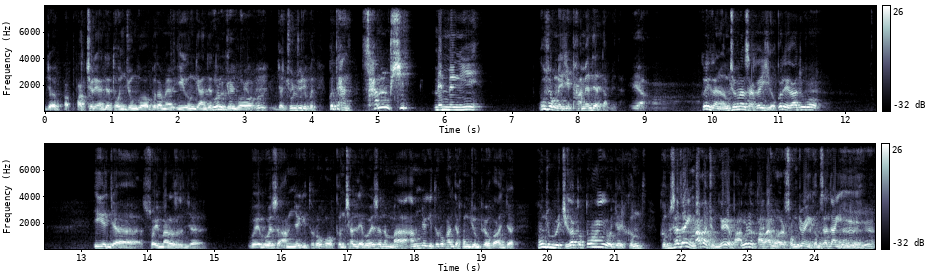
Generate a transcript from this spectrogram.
이제 박- 박철희한테 돈 준 거, 그다음에 이근기한테 돈 준 거, 그렇겠지. 이제 줄줄이 뭐- 그때 한 30 몇 명이 구속 내지 파면됐답니다. 이야 그러니까 엄청난 사건이죠. 그래가지고 이게 이제 소위 말해서 이제 외부에서 압력이 들어오고 검찰 내부에서는 막 압력이 들어오고 한데 홍준표가 이제 홍준표 지가 똑똑하게 이제 검, 검사장이 막아준 거예요. 바, 그래, 바람을. 송종희 검사장이. 예, 예.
